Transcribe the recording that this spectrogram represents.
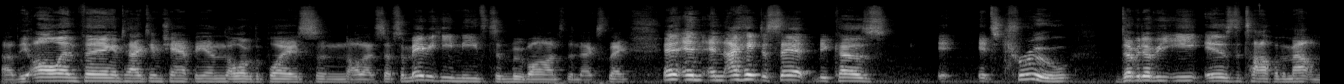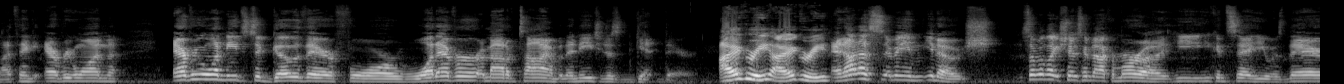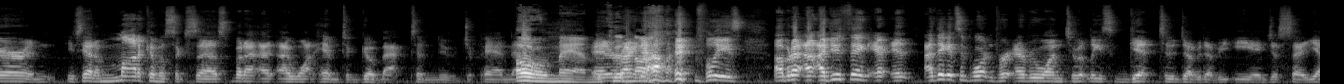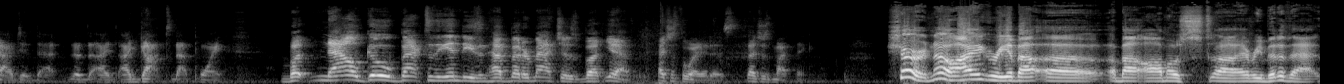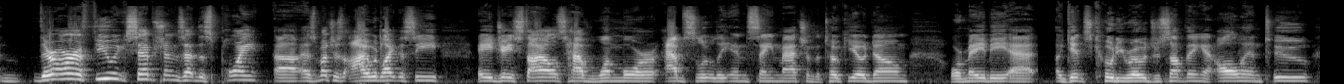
uh, the All In thing and tag team champion all over the place and all that stuff. So maybe he needs to move on to the next thing. And and, and I hate to say it because it, it's true. WWE is the top of the mountain. I think everyone everyone needs to go there for whatever amount of time, but they need to just get there. I agree. I agree. And not necessarily, I mean, you know, sh- someone like Shinsuke Nakamura, he, he can say he was there and he's had a modicum of success, but I, I, I want him to go back to New Japan now. Oh man, and could right not. now, please. Uh, but I, I do think it, I think it's important for everyone to at least get to WWE and just say, "Yeah, I did that. I, I got to that point." But now go back to the Indies and have better matches. But yeah, that's just the way it is. That's just my thinking. Sure, no, I agree about uh, about almost uh, every bit of that. There are a few exceptions at this point. Uh, as much as I would like to see AJ Styles have one more absolutely insane match in the Tokyo Dome, or maybe at against Cody Rhodes or something at All In Two,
